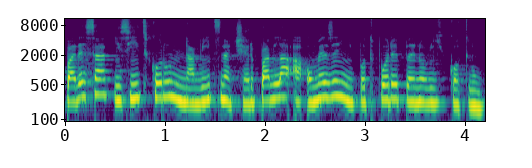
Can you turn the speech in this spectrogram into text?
50 tisíc korun navíc na čerpadla a omezení podpory plynových kotlů.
